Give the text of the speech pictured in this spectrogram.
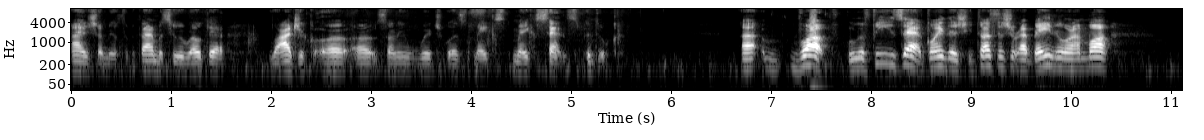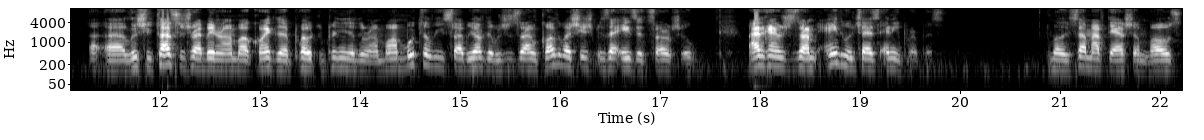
Hain Sham. The time was who wrote there logic or, or something which was makes makes sense. Biduk. Uh, Vav, Ulefi Zeh, going to Shitasash Rabbeinu Ramah. L'shitasish Rabbeinu Rambam, according to the opinion of the Rambam, mutali sabiyante, which is Rambam called bashish b'zeh ezet tzorchu. Either kind which is Rambam anything which has any purpose. Well, some have to Hashem most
